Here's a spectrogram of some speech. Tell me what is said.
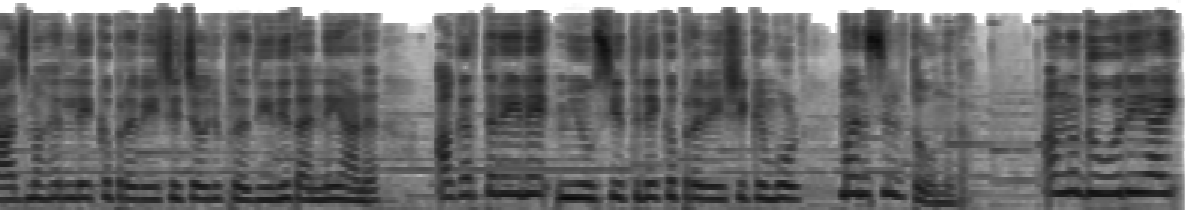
താജ്മഹലിലേക്ക് പ്രവേശിച്ച ഒരു പ്രതീതി തന്നെയാണ് അഗർത്തലയിലെ മ്യൂസിയത്തിലേക്ക് പ്രവേശിക്കുമ്പോൾ മനസ്സിൽ തോന്നുക. അങ്ങ് ദൂരെയായി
